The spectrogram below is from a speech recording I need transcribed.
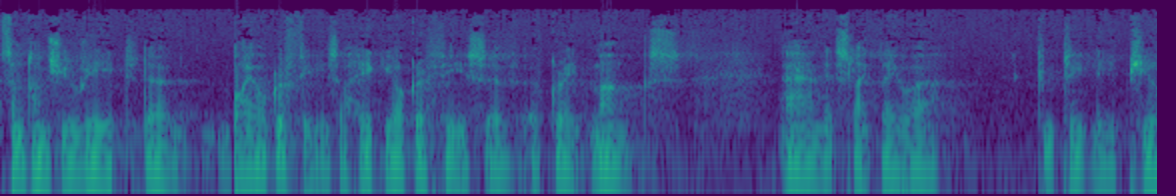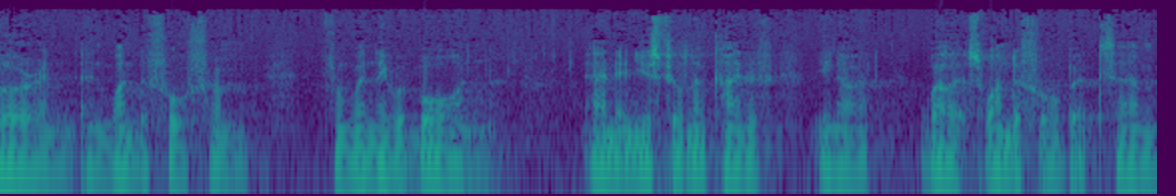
sometimes you read the biographies or hagiographies of, of great monks, and it's like they were completely pure and, and wonderful from from when they were born, and and you just feel no kind of you know well it's wonderful, but um,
